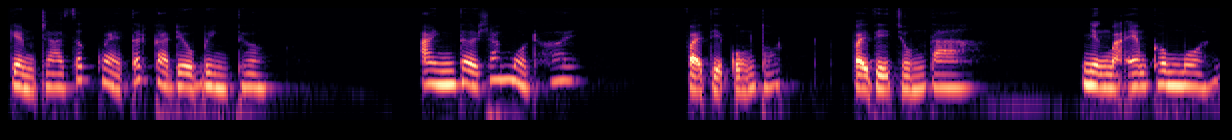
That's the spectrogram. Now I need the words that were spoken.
kiểm tra sức khỏe tất cả đều bình thường. Anh thở ra một hơi. Vậy thì cũng tốt. Vậy thì chúng ta... Nhưng mà em không muốn.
